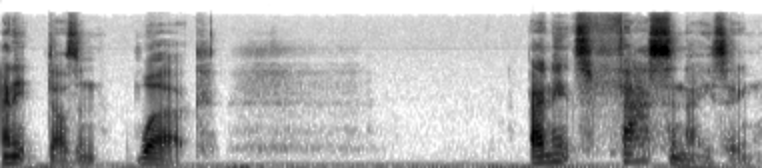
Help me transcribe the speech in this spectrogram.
and it doesn't work. And it's fascinating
